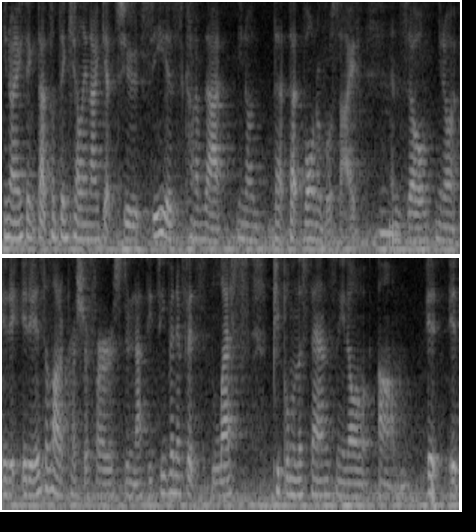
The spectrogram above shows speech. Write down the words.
you know i think that's something kelly and i get to see is kind of that you know that that vulnerable side Mhm. and so you know it, it is a lot of pressure for student athletes even if it's less people in the stands you know um, it it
